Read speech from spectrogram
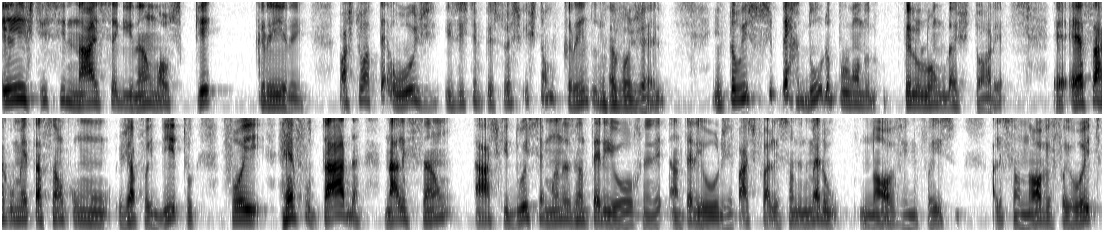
Estes sinais seguirão aos que crerem. Pastor, até hoje existem pessoas que estão crendo no Evangelho. Então isso se perdura pelo longo da história. É, essa argumentação, como já foi dito, foi refutada na lição, acho que duas semanas anterior, né, anteriores. Acho que foi a lição de número 9, não foi isso? A lição 9 foi 8,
